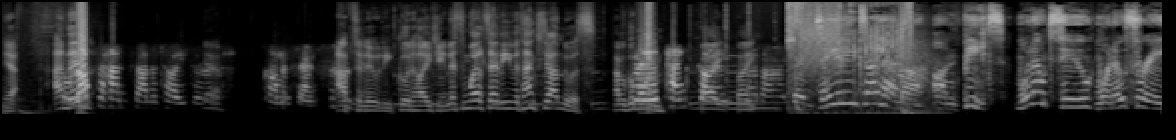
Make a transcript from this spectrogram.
yeah, and so then lots of hand sanitizer Yeah. common sense. absolutely good hygiene. Listen, well said, Eva. Thanks for chatting to us. Have a good Great, morning. thanks, Bye, guys. bye. Bye-bye. The Daily Dilemma on Beat 102 103.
